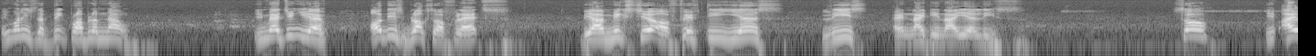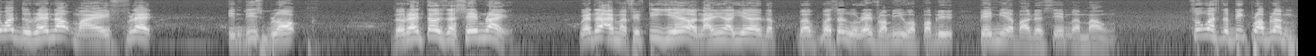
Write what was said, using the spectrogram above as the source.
And what is the big problem now? Imagine you have all these blocks of flats. They are a mixture of 50 years lease and 99 year lease. So, if I want to rent out my flat in this block, the rental is the same, right? Whether I'm a 50 year or 99 year, the, person who rent from me will probably pay me about the same amount. So what's the big problem?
